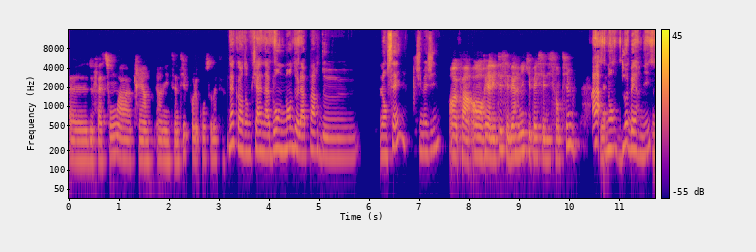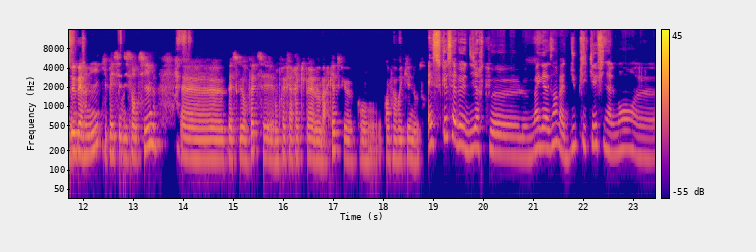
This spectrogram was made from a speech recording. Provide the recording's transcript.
Euh, de façon à créer un, un incentive pour le consommateur. D'accord, donc il y a un abondement de la part de l'enseigne, j'imagine? Enfin, en réalité, c'est Bernie qui paye ses 10 centimes. Ah non, deux Bernie. Deux Bernie qui payent ses 10 centimes euh, parce qu'en fait, c'est, on préfère récupérer nos barquettes que, qu'en, fabriquer une autre. Est-ce que ça veut dire que le magasin va dupliquer finalement euh,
